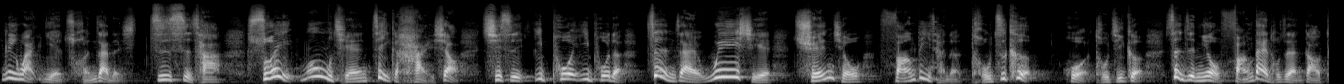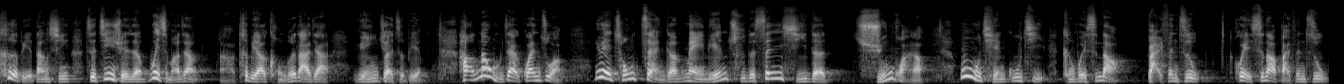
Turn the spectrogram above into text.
另外也存在的知识差。所以，目前这个海啸其实一波一波的正在威胁全球房地产的投资客。或投机客，甚至你有房贷投资人，都要特别当心。这经济学人为什么要这样啊？特别要恐吓大家，原因就在这边。好，那我们再关注啊，因为从整个美联储的升息的循环啊，目前估计可能会升到百分之五，会升到百分之五。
